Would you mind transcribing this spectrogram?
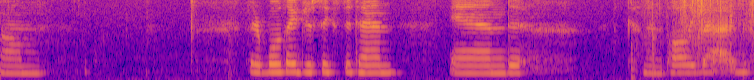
Um they're both ages 6 to 10 and come in poly bags.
